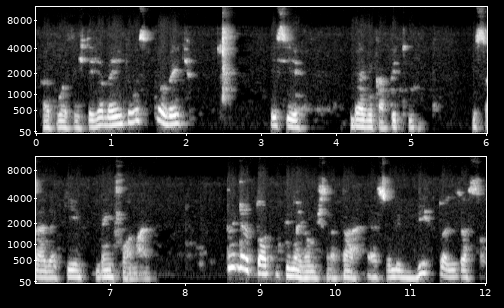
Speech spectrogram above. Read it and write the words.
Espero que você esteja bem que você aproveite esse breve capítulo e saia daqui bem informado. O primeiro tópico que nós vamos tratar é sobre virtualização.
